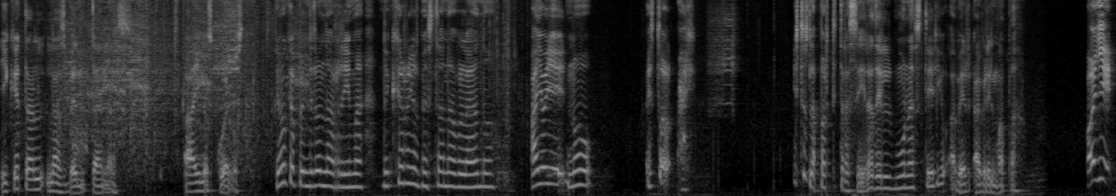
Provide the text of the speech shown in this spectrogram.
¿Y qué tal las ventanas? Ay, los cuervos. Tengo que aprender una rima. ¿De qué rayos me están hablando? Ay, oye, no. Esto. Ay. Esta es la parte trasera del monasterio. A ver, a ver el mapa. Oye.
